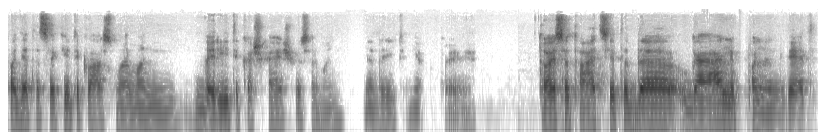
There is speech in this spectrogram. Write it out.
padėti atsakyti klausimą, ar man daryti kažką iš vis, ar man nedaryti nieko vietoje. Toje situacijoje tada gali palengvėti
